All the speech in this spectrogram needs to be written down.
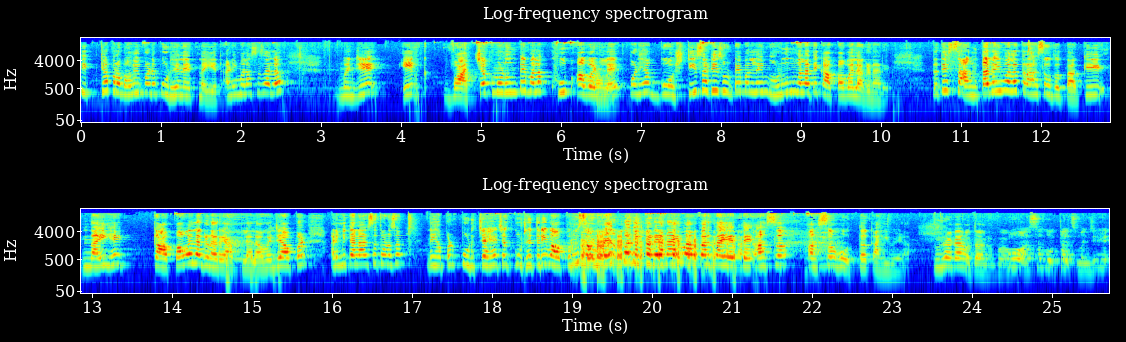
तितक्या प्रभावीपणे पुढे नेत नाहीयेत. आणि मला असं झालं म्हणजे एक वाचक म्हणून ते मला खूप आवडलंय. पण ह्या गोष्टीसाठी सुटेबल नाही म्हणून मला ते कापावं लागणार आहे. तर ते सांगतानाही मला त्रास होत होता की नाही हे कापावं लागणार आहे आपल्याला. म्हणजे आपण आणि मी त्याला असं थोडंसं नाही आपण पुढच्या ह्याच्यात कुठेतरी वापरू संवेद पण इकडे नाही वापरता येते. असं असं होतं काही वेळा. तुझा काय होता अनुभव? हो असं होतच. म्हणजे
